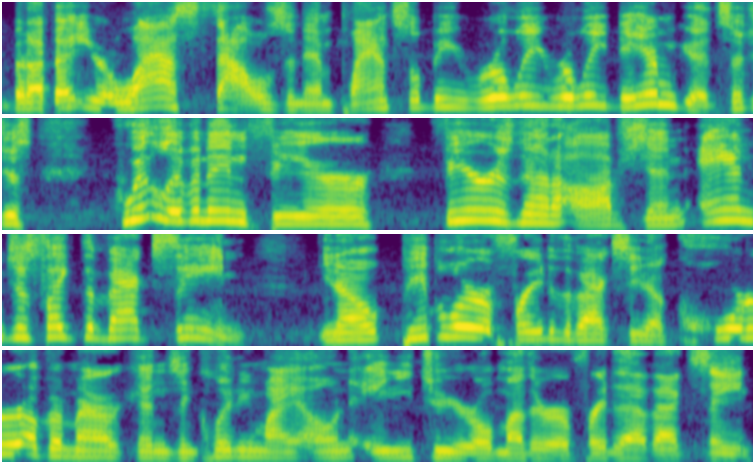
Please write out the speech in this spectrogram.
but I bet your last thousand implants will be really, really damn good. So just quit living in fear. Fear is not an option. And just like the vaccine, you know, people are afraid of the vaccine. A quarter of Americans, including my own 82 year old mother, are afraid of that vaccine.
